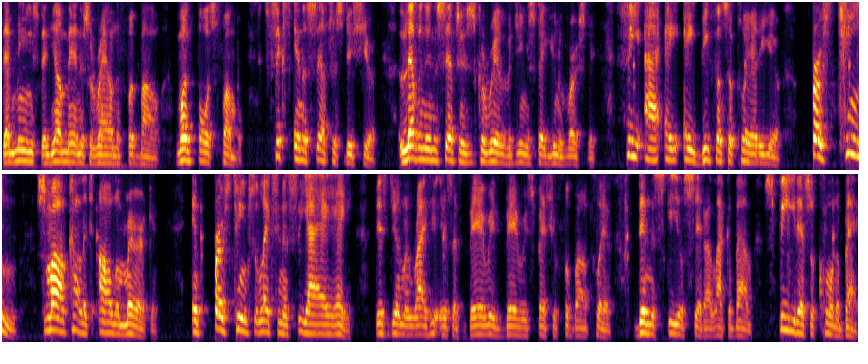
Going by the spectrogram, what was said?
That means the young man is around the football, one forced fumble, six interceptions this year, 11 interceptions in his career at Virginia State University. CIAA Defensive Player of the Year. First team small college All American. And first team selection in CIAA. This gentleman right here is a very, very special football player. Then the skill set I like about him speed as a cornerback,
